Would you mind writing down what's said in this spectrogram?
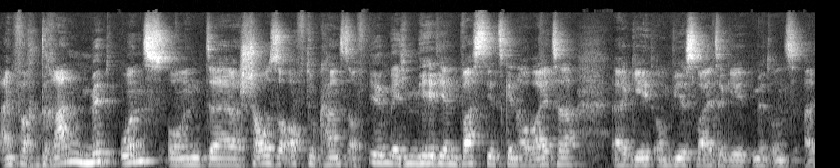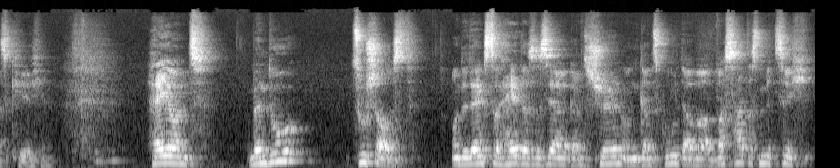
einfach dran mit uns und äh, schau so oft du kannst auf irgendwelchen Medien, was jetzt genau weitergeht äh, und wie es weitergeht mit uns als Kirche. Hey, und wenn du zuschaust und du denkst so, hey, das ist ja ganz schön und ganz gut, aber was hat das mit sich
